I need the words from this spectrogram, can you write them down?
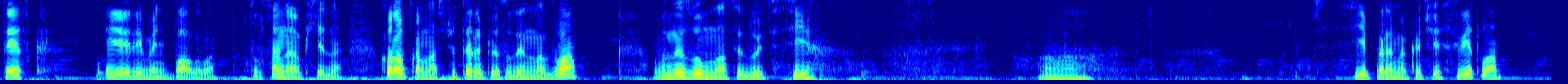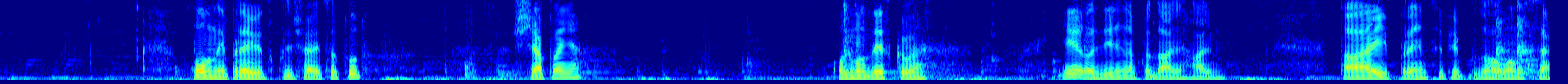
тиск і рівень палива. Тобто все необхідне. Коробка в нас 4 плюс 1 на 2. Внизу в нас йдуть всі, всі перемикачі світла. Повний привід включається тут. Щеплення. Однодискове. І роздільна педаль гальм. Та й, в принципі, загалом все.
